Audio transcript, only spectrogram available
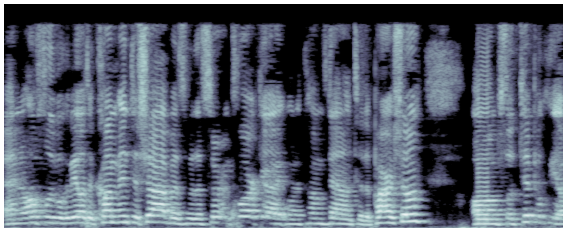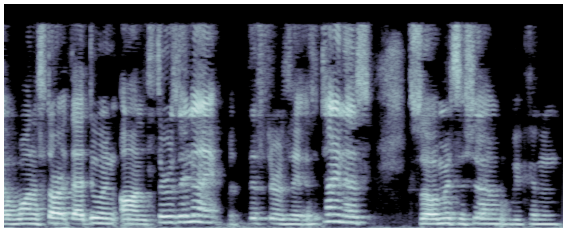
and hopefully we'll be able to come into Shabbos with a certain klarkeit when it comes down to the Parsha. Um, so typically I want to start that doing on Thursday night, but this Thursday is a taanis. So Mr. Shem, we can.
